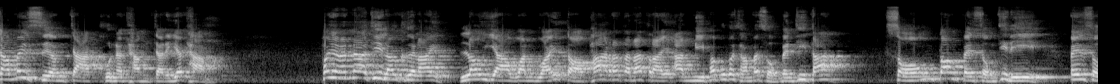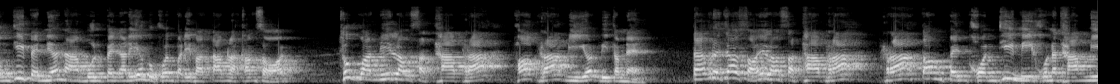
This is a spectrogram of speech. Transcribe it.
จะไม่เสื่อมจากคุณธรรมจริยธรรม เพราะฉะนั้นหน้าที่เราคืออะไร เราอย่าวันไหวต่อพระรัตนตรัยอันมีพระพุทธธรรมพระสงฆ์เป็นที่ตั้งสงต้องเป็นสงที่ดี เป็นสงที่เป็นเนื้อนาบุญเป็นอริยบุคคลปฏิบัติตามหลักคำสอน ทุกวันนี้เราศรัทธาพระ เพราะพระมียศมีตำแหน่ง แต่พระเจ้าสอนให้เราศรัทธาพระ พระต้องเป็นคนที่มีคุณธรรมมี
